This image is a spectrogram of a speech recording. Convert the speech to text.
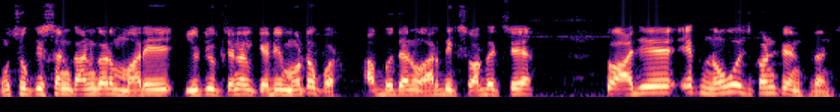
હું છું કિશન કાનગડ. મારી યુટ્યુબ ચેનલ કેડી મોટો પર આપ બધાનું હાર્દિક સ્વાગત છે. તો આજે એક નવો જ કન્ટેન્ટ ફ્રેન્ડ્સ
